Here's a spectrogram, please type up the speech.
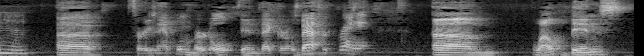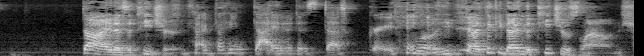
Mhm. Uh, for example, Myrtle in that girl's bathroom. right Um, well, Binns died as a teacher. i bet he died at his desk grading Well, he I think he died in the teacher's lounge,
